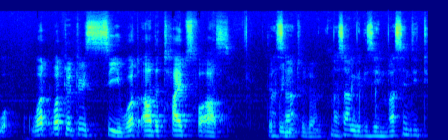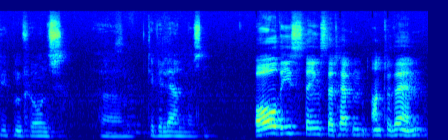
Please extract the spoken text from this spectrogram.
wh- what, what did we see? What are the types for us that Was we ha- need to learn? Was haben wir gesehen? Was sind die Typen für uns, ähm, die wir lernen müssen? All these things that happen unto them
